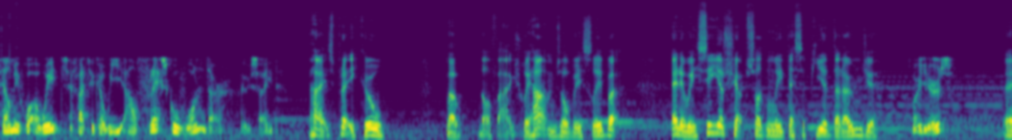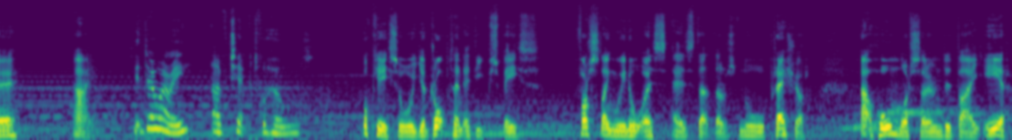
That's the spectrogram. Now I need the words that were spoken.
tell me what awaits if I took a wee alfresco wander outside. Aye, it's pretty cool. Well, not if it actually happens, obviously, but anyway, see your ship suddenly disappeared around you. What yours? Uh, aye. Don't worry, I've checked for holes. Okay, so you're dropped into deep space. First thing we notice is that there's no pressure. At home, we're surrounded by air.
